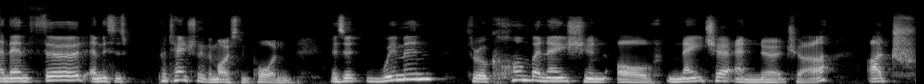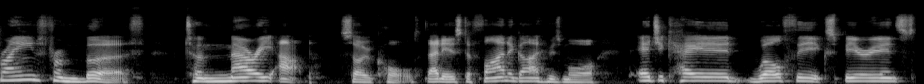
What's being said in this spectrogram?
And then, third, and this is potentially the most important, is that women, through a combination of nature and nurture, are trained from birth to marry up, so called. That is, to find a guy who's more educated, wealthy, experienced,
